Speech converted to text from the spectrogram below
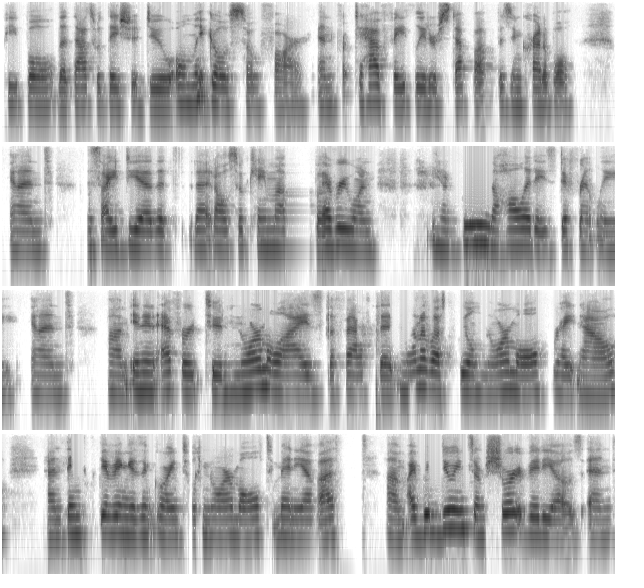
people that that's what they should do only goes so far and for, to have faith leaders step up is incredible and this idea that that also came up everyone you know doing the holidays differently and um, in an effort to normalize the fact that none of us feel normal right now, and Thanksgiving isn't going to look normal to many of us. Um, I've been doing some short videos, and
